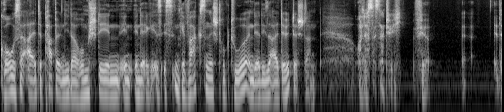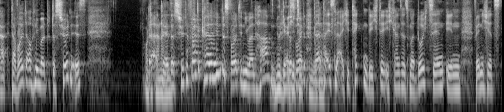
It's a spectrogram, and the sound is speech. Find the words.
große alte Pappeln, die da rumstehen in, in der. Es ist eine gewachsene Struktur, in der diese alte Hütte stand. Und das ist natürlich für da, da wollte auch niemand, das Schöne ist, da, der, das Schöne wollte keiner hin, das wollte niemand haben. Nur die Architekten wollte, da, da ist eine Architektendichte, ich kann es jetzt mal durchzählen, in, wenn ich jetzt,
